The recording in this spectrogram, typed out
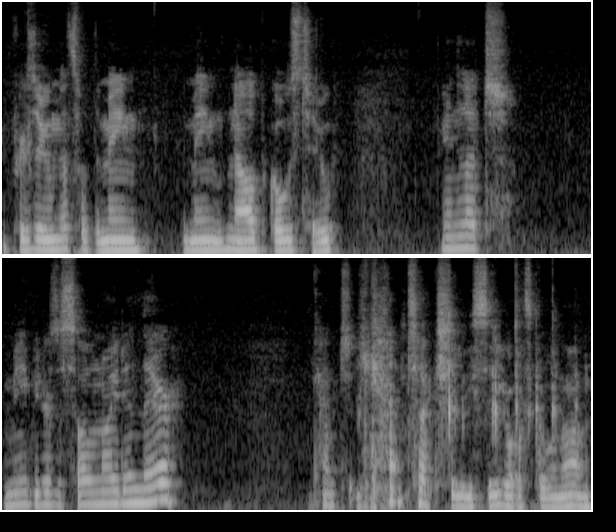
I presume that's what the main the main knob goes to. Inlet, maybe there's a solenoid in there. Can't you can't actually see what's going on.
